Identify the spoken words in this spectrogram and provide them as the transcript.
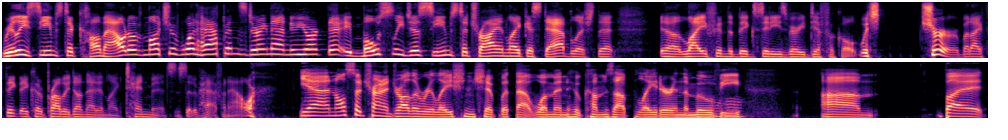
really seems to come out of much of what happens during that New York there. It mostly just seems to try and like establish that uh, life in the big city is very difficult which sure but I think they could have probably done that in like 10 minutes instead of half an hour. Yeah, and also trying to draw the relationship with that woman who comes up later in the movie. Um, but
